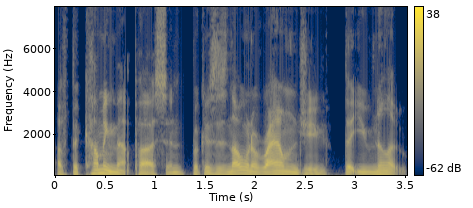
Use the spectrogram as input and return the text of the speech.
of becoming that person because there's no one around you that you know.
